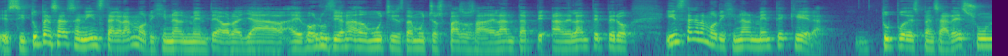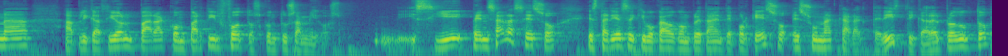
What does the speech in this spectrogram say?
Eh, si tú pensas en Instagram originalmente, ahora ya ha evolucionado mucho y está muchos pasos adelante, adelante, pero Instagram originalmente, ¿qué era? Tú puedes pensar, es una aplicación para compartir fotos con tus amigos si pensaras eso, estarías equivocado completamente, porque eso es una característica del producto,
